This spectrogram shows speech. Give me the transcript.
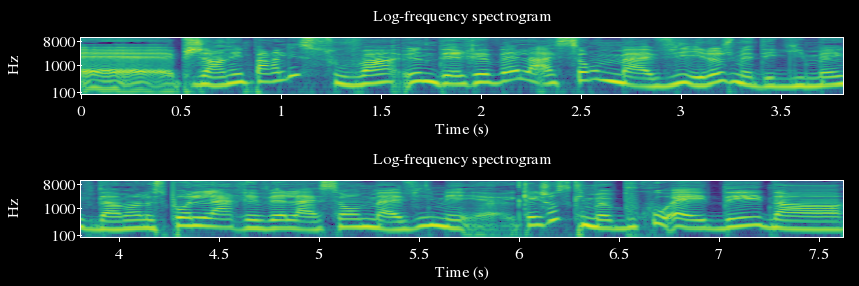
Euh, puis j'en ai parlé souvent. Une des révélations de ma vie, et là je mets des guillemets évidemment, c'est pas la révélation de ma vie, mais euh, quelque chose qui m'a beaucoup aidé dans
